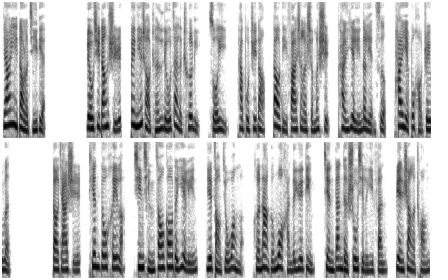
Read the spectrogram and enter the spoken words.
压抑到了极点。柳絮当时被宁少臣留在了车里，所以。他不知道到底发生了什么事，看叶林的脸色，他也不好追问。到家时天都黑了，心情糟糕的叶林也早就忘了和那个莫寒的约定，简单的梳洗了一番，便上了床。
